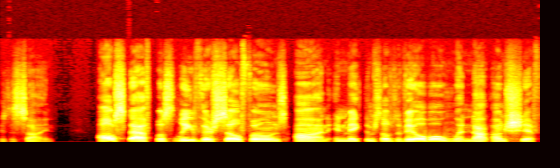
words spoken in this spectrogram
is a sign. All staff must leave their cell phones on and make themselves available when not on shift.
